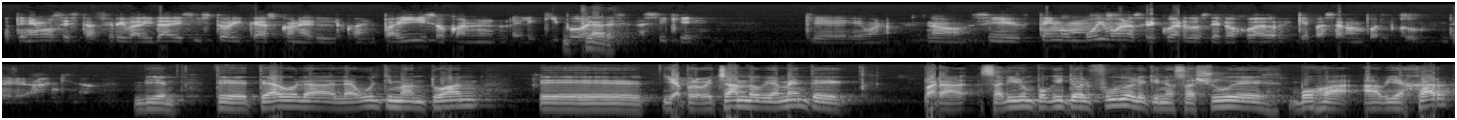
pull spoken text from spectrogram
No tenemos estas rivalidades históricas con el, con el país o con el equipo, así que, que, bueno, no, sí, tengo muy buenos recuerdos de los jugadores que pasaron por el club de Argentina. Bien, te, te hago la, la última, Antoine, eh, y aprovechando obviamente para salir un poquito del fútbol y que nos ayude vos a, a viajar,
